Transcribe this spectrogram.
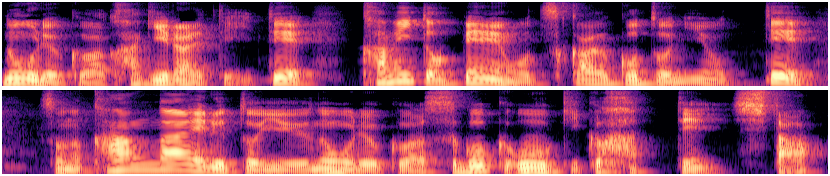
能力は限られていて、紙とペンを使うことによって、その考えるという能力はすごく大きく発展した。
